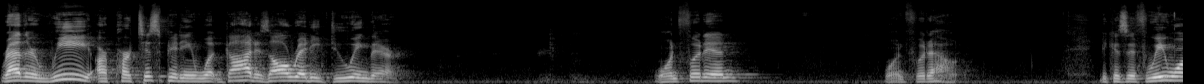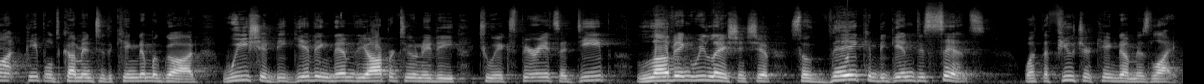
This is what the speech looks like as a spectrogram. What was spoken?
rather, we are participating in what God is already doing there. One foot in, one foot out. Because if we want people to come into the kingdom of God, we should be giving them the opportunity to experience a deep, loving relationship so they can begin to sense what the future kingdom is like.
